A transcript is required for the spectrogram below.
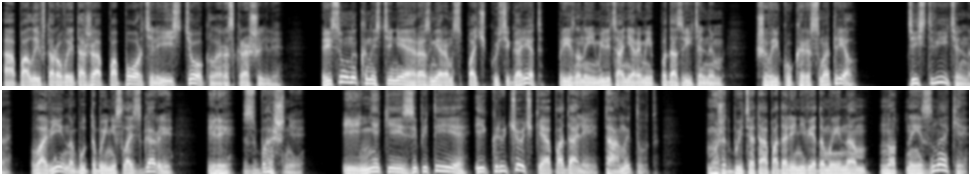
а полы второго этажа попортили и стекла раскрошили. Рисунок на стене размером с пачку сигарет, признанный милиционерами подозрительным, Шеврикука рассмотрел. Действительно, лавина будто бы неслась с горы или с башни. И некие запятые и крючочки опадали там и тут. Может быть, это опадали неведомые нам нотные знаки?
